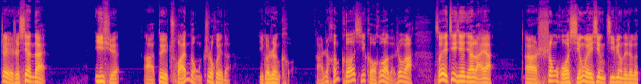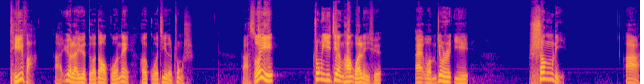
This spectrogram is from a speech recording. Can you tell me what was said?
这也是现代医学啊对传统智慧的一个认可啊，这很可喜可贺的，是吧？所以近些年来呀，啊，生活行为性疾病的这个提法啊，越来越得到国内和国际的重视啊。所以中医健康管理学，哎，我们就是以生理啊、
